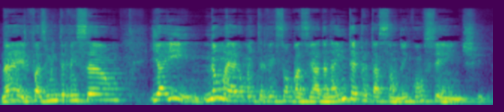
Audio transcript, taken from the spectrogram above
né? Ele fazia uma intervenção e aí não era uma intervenção baseada na interpretação do inconsciente.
